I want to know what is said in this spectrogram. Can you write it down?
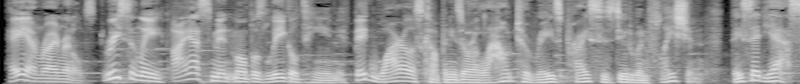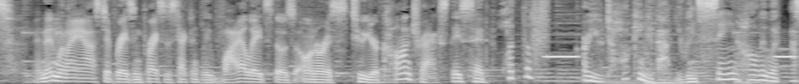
Hey, I'm Ryan Reynolds. Recently, I asked Mint Mobile's legal team if big wireless companies are allowed to raise prices due to inflation. They said yes. And then when I asked if raising prices technically violates those onerous two year contracts, they said, What the f are you talking about, you insane Hollywood ass?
